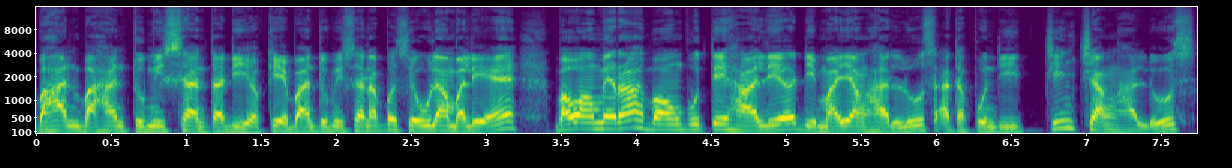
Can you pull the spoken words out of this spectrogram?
bahan-bahan tumisan tumisan tadi. Okey, bahan tumisan apa? Saya ulang balik eh. Bawang merah, bawang putih halia dimayang halus ataupun dicincang halus.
